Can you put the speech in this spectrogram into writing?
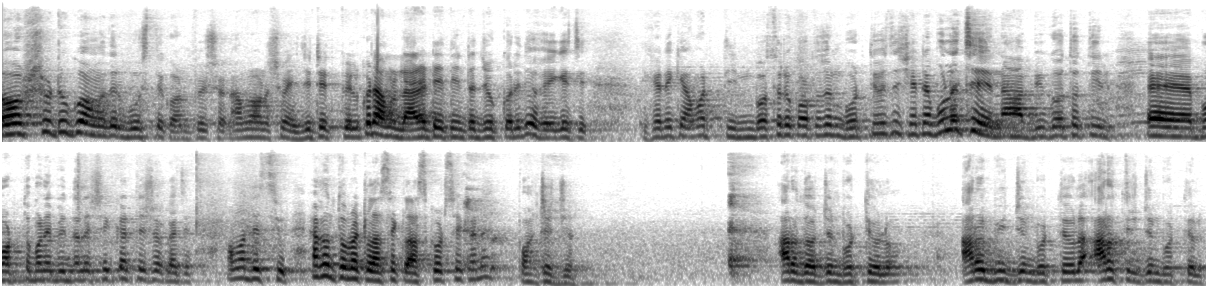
রহস্যটুকু আমাদের বুঝতে কনফিউশন আমরা অনেক সময় এজিটেট ফেল করে আমরা ডাইরেক্ট তিনটা যোগ করে দিয়ে হয়ে গেছি। এখানে কি আমার তিন বছরে কতজন ভর্তি হয়েছে সেটা বলেছে? না, বিগত তিন বর্তমানে বিদ্যালয়ের শিক্ষার্থী সব আছে। আমাদের এখন তোমরা ক্লাসে ক্লাস করছ এখানে? পঞ্চাশ জন। আরও দশজন ভর্তি হলো। আরও বিশ জন ভর্তি হলো। আরও তিরিশ জন ভর্তি হলো।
